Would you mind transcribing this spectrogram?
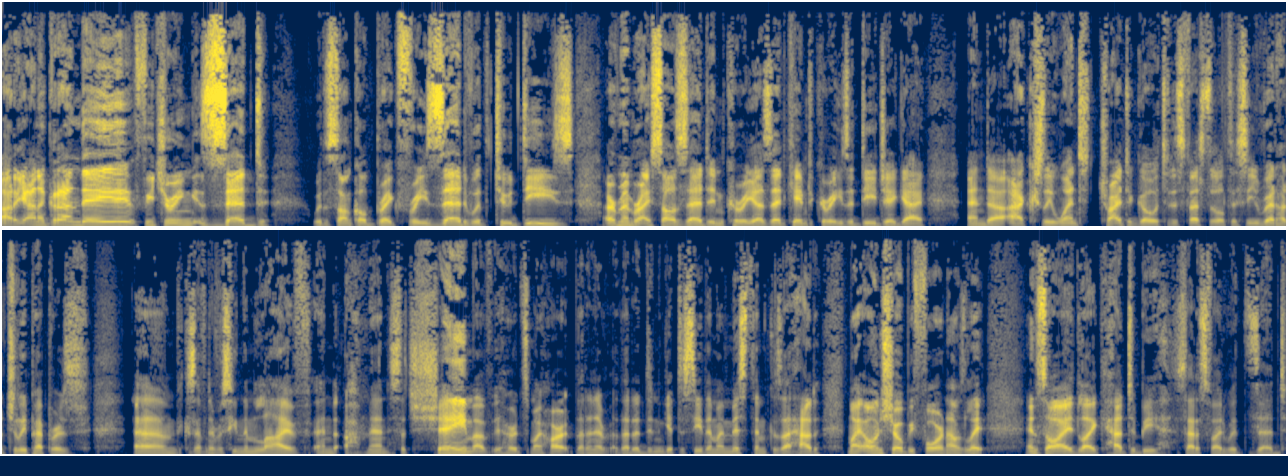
Ariana Grande featuring Zedd with a song called Break Free. Zedd with two D's. I remember I saw Zedd in Korea. Zedd came to Korea. He's a DJ guy. And uh, I actually went, tried to go to this festival to see Red Hot Chili Peppers um, because I've never seen them live. And oh man, such a shame. I've, it hurts my heart that I never, that I didn't get to see them. I missed them because I had my own show before and I was late. And so I like had to be satisfied with Zedd,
